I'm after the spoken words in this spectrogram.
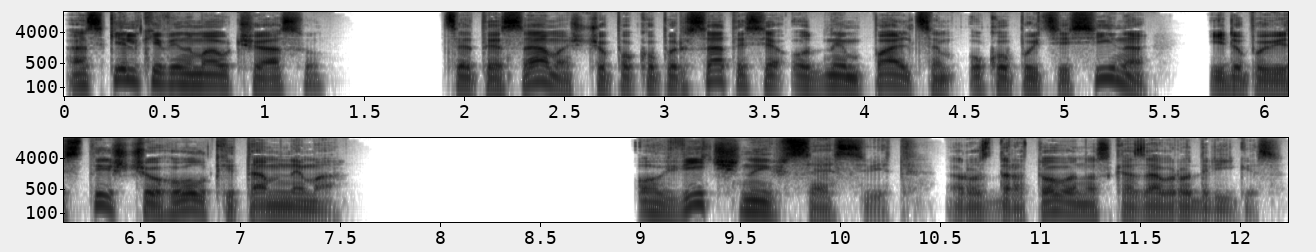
А скільки він мав часу? Це те саме, що покоперсатися одним пальцем у копиці сіна і доповісти, що голки там нема. О вічний всесвіт, роздратовано сказав Родрігес.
